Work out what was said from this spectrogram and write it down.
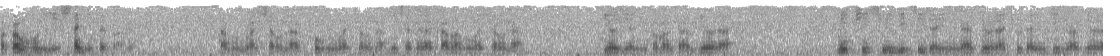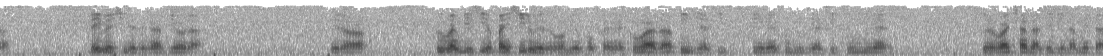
မကောင်းမှုတွေဆိုင်နေပဲပါပဲသံဃာကရှောင်းတာဘုံကရှောင်းတာမိစ္ဆာကကာမဘုံကရှောင်းတာပြောကြရင်ပမာကံပြောတာမိဖြစ်ဆွေပြီးစိတ်ဆိုင်စကားပြောတာချုပ်တယ်ကြည့်စွာပြောတာဒိဗ္ဗေရှိတဲ့စကားပြောတာပြီးတော့ သူပိုင်ပစ္စည်းအပိုင်ရှိလို့တဲ့သဘောမျိုးပုံပဲကိုကသာပြီးပြစီပြီးမဲ့ကုကြီးပြစီကုကြီးနဲ့သူတော်ဘာချမ်းသာစေခြင်းနဲ့မေတ္တာ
